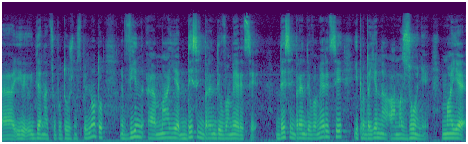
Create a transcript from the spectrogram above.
е, і йде на цю потужну спільноту. Він має 10 брендів в Америці. 10 брендів в Америці і продає на Амазоні. Має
